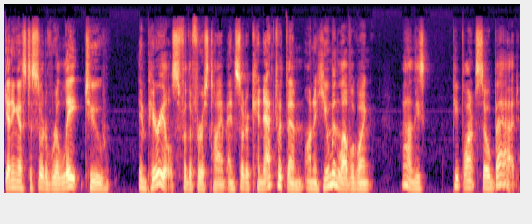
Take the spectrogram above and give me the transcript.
getting us to sort of relate to Imperials for the first time and sort of connect with them on a human level, going, "Wow, these people aren't so bad.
